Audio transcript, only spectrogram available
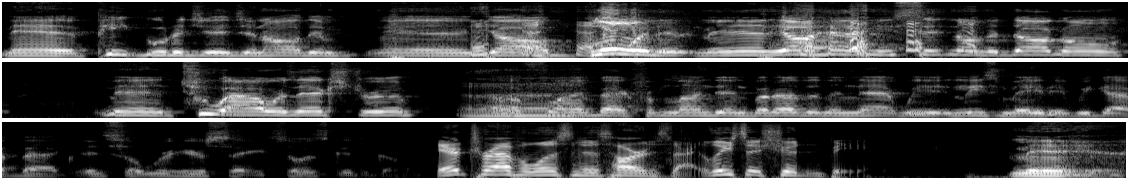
man, Pete Buttigieg and all them, man, y'all blowing it, man. Y'all had me sitting on the doggone, man, two hours extra uh, flying back from London. But other than that, we at least made it. We got back, and so we're here safe. So it's good to go. Air travel isn't as hard as that. At least it shouldn't be. Man,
